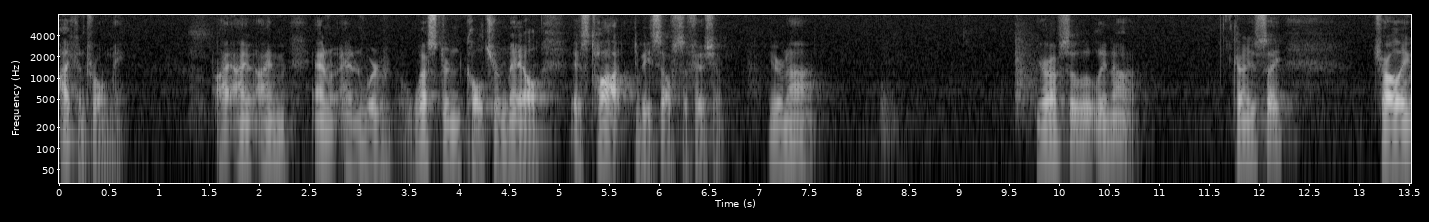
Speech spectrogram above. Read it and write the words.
I control me. I, am and, and where Western culture male is taught to be self sufficient. You're not. You're absolutely not. Can I just say, Charlie,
